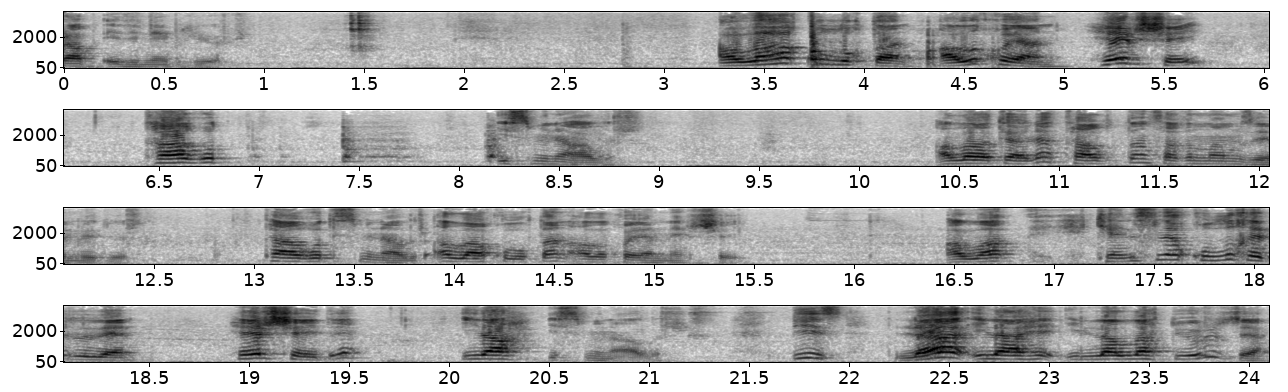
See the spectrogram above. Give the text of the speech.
Rab edinebiliyor. Allah'a kulluktan alıkoyan her şey tağut ismini alır. Allah Teala tağuttan sakınmamızı emrediyor. Tağut ismini alır. Allah'a kulluktan alıkoyan her şey. Allah kendisine kulluk edilen her şeyde ilah ismini alır. Biz la ilahe illallah diyoruz ya.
